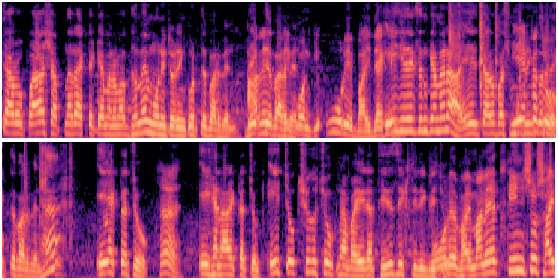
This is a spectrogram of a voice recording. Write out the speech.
চারোপাশ আপনারা একটা ক্যামেরার মাধ্যমে মনিটরিং করতে পারবেন দেখতে পারবেন। কোন কি? ওরে ভাই দেখেন। এই যে দেখছেন ক্যামেরা এই চারপাশ মুভিং করে দেখতে পারবেন হ্যাঁ? এই একটা চোখ। হ্যাঁ। এইখানে আরেকটা চোখ। এই চোখ শুধু চোখ না ভাই এটা থ্রি সিক্সটি ডিগ্রি ওরে ভাই মানে তিনশো ষাট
